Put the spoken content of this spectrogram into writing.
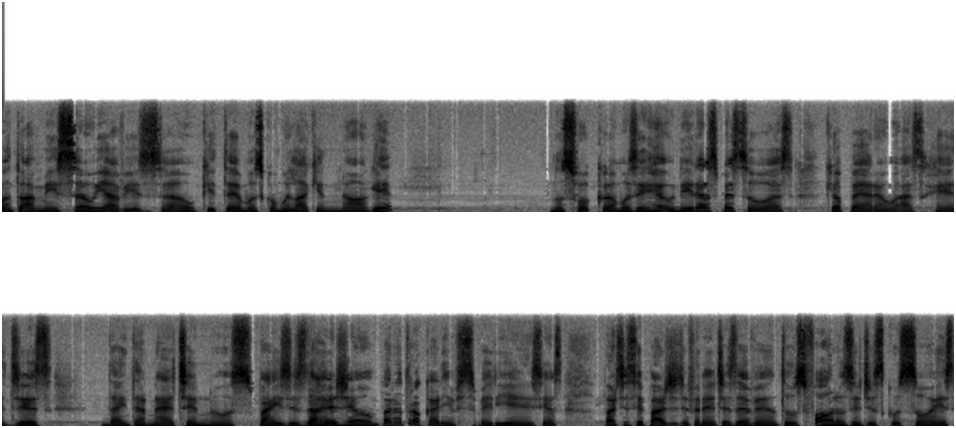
Quanto à missão e à visão que temos como LACNOG, nos focamos em reunir as pessoas que operam as redes da internet nos países da região para trocar experiências, participar de diferentes eventos, fóruns e discussões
